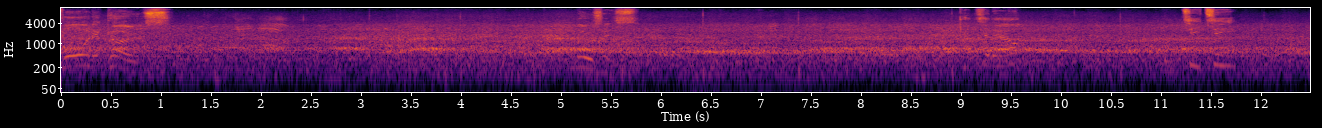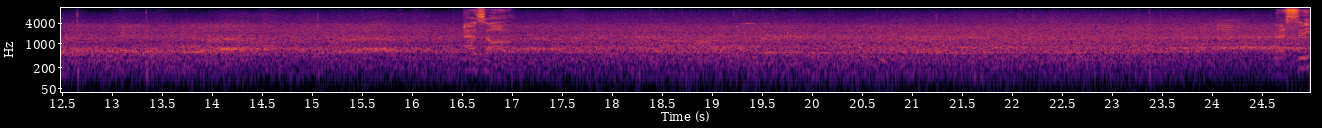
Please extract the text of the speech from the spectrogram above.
Forward it goes. Moses. Cuts it out. TT. Hazard. Messi.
